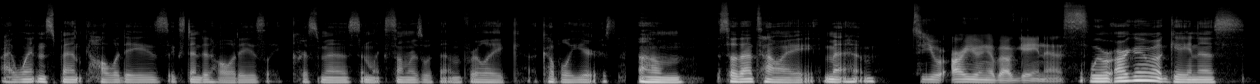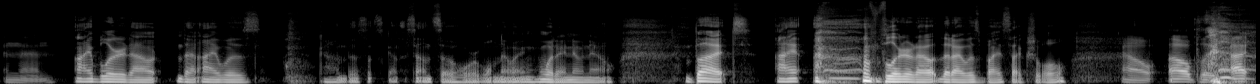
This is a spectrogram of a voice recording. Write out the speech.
I went and spent holidays, extended holidays like Christmas and like summers with them for like a couple of years. Um, so that's how I met him. So you were arguing about gayness, We were arguing about gayness. and then I blurted out that I was, God, this is gonna sound so horrible knowing what I know now, but I blurted out that I was bisexual. oh oh please, I,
